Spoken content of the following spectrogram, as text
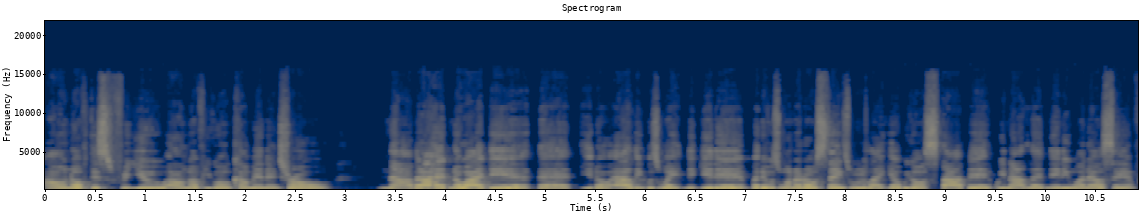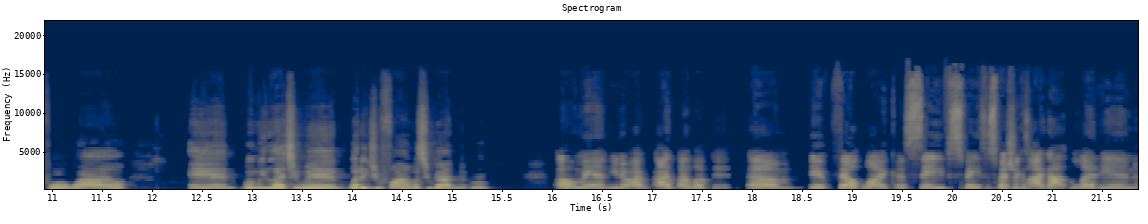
I don't know if this is for you. I don't know if you're gonna come in and troll. Nah, but I had no idea that, you know, Ally was waiting to get in. But it was one of those things where we were like, yo, we're gonna stop it. We're not letting anyone else in for a while. And when we let you in, what did you find once you got in the group? Oh man, you know, I, I, I loved it. Um, it felt like a safe space, especially because I got let in.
